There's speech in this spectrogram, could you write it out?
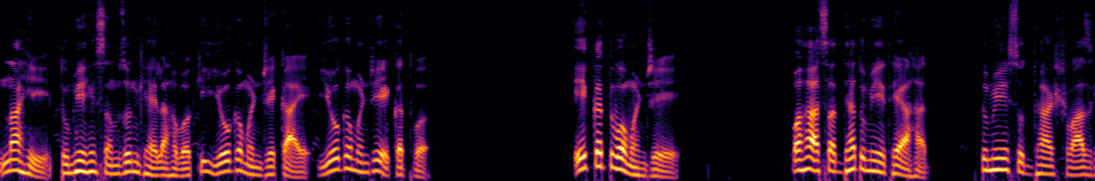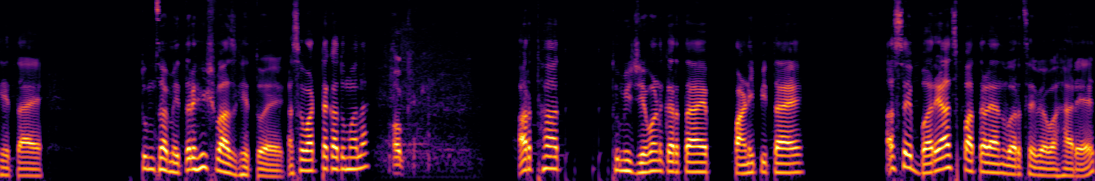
नाही तुम्ही हे समजून घ्यायला हवं की योग म्हणजे काय? योग म्हणजे एकत्व. एकत्व म्हणजे पहा सध्या तुम्ही इथे आहात. तुम्ही सुद्धा श्वास घेताय. तुमचा मित्रही श्वास घेतोय. असं वाटतं का तुम्हाला? Okay. अर्थात तुम्ही जेवण करताय पाणी पिताय. असे बऱ्याच पातळ्यांवरचे व्यवहार आहेत.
